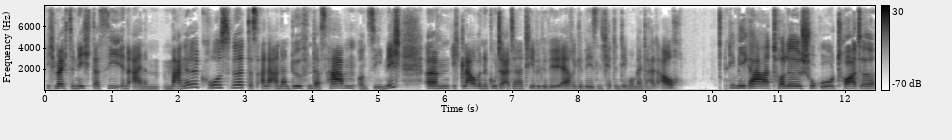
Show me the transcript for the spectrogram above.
Ich möchte nicht, dass sie in einem Mangel groß wird, dass alle anderen dürfen das haben und sie nicht. Ähm, ich glaube, eine gute Alternative wäre gewesen, ich hätte in dem Moment halt auch die mega tolle Schokotorte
